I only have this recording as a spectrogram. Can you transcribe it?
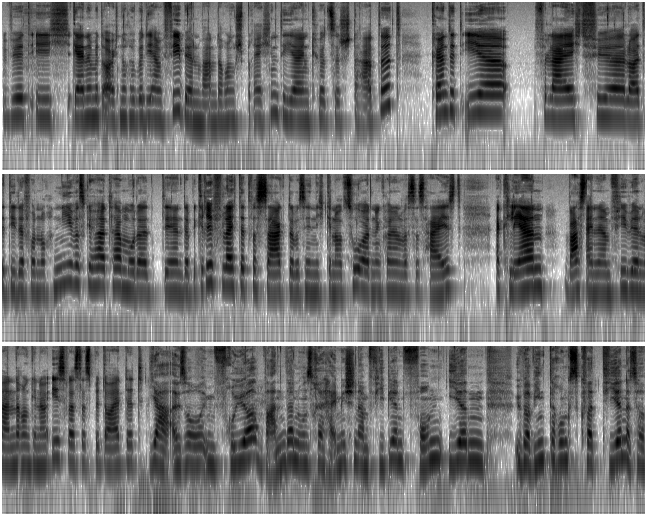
würde ich gerne mit euch noch über die Amphibienwanderung sprechen, die ja in Kürze startet. Könntet ihr vielleicht für Leute, die davon noch nie was gehört haben oder denen der Begriff vielleicht etwas sagt, aber sie nicht genau zuordnen können, was das heißt, erklären, was eine Amphibienwanderung genau ist, was das bedeutet? Ja, also im Frühjahr wandern unsere heimischen Amphibien von ihren Überwinterungsquartieren, also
